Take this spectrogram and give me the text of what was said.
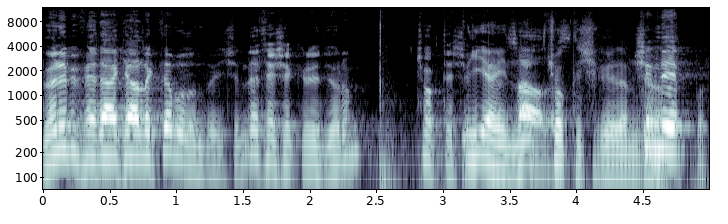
böyle bir fedakarlıkta bulunduğu için de teşekkür ediyorum. Çok teşekkür İyi ederim. Sağ yayınlar. Çok teşekkür ederim. Şimdi Cevat.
